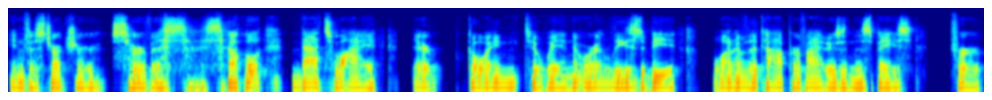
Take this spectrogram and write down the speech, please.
infrastructure service. So that's why they're going to win, or at least be one of the top providers in this space for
